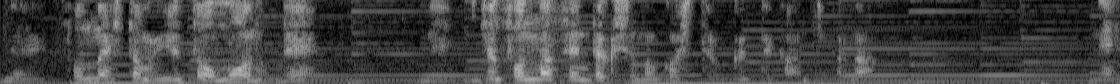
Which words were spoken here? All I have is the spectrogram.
ね、そんな人もいると思うので、ね、一応そんな選択肢を残しておくって感じかな。ね、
